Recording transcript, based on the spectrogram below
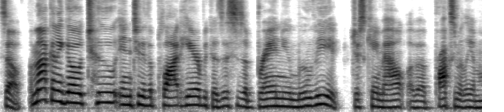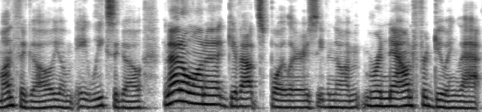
So I'm not going to go too into the plot here because this is a brand new movie. It just came out approximately a month ago, you know, eight weeks ago. And I don't want to give out spoilers, even though I'm renowned for doing that.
